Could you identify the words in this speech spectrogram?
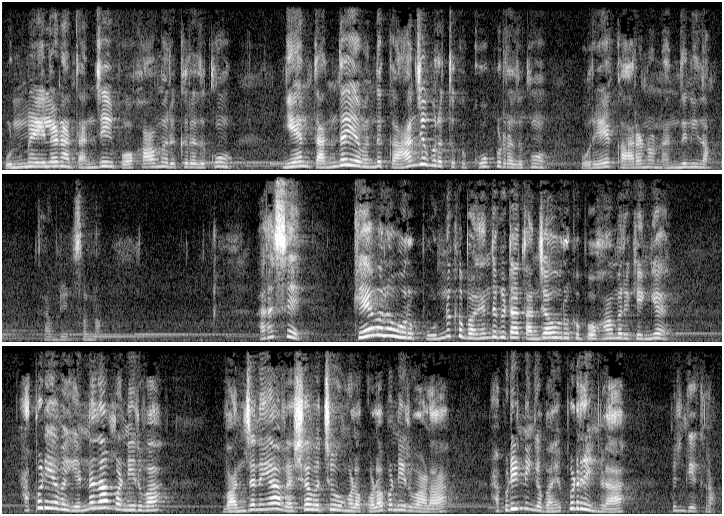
உண்மையில் நான் தஞ்சை போகாமல் இருக்கிறதுக்கும் என் தந்தையை வந்து காஞ்சிபுரத்துக்கு கூப்பிடுறதுக்கும் ஒரே காரணம் நந்தினி தான் அப்படின்னு சொன்னான். அரசே கேவலம் ஒரு பொண்ணுக்கு பயந்துக்கிட்டா தஞ்சாவூருக்கு போகாமல் இருக்கீங்க? அப்படி அவள் என்ன தான் பண்ணிடுவா வஞ்சனையாக விஷ வச்சு உங்களை கொலை பண்ணிடுவாளா அப்படின்னு நீங்கள் பயப்படுறீங்களா? அப்படின்னு கேட்குறான்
